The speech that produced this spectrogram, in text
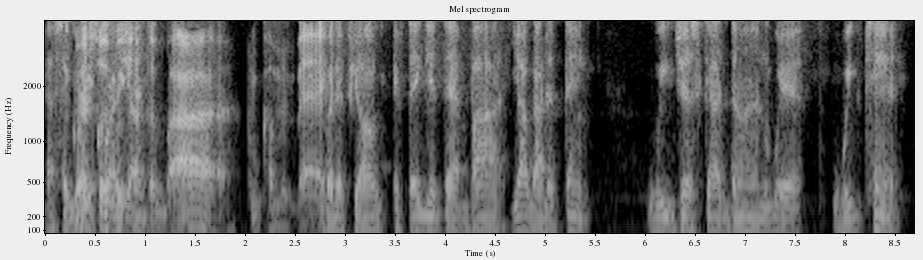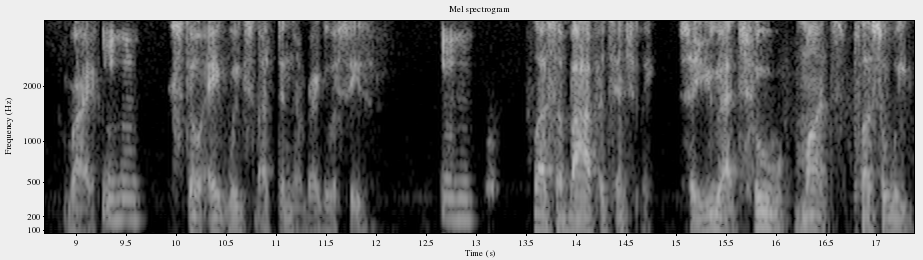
That's a great Especially if we question. got the bye. I'm coming back. But if y'all if they get that bye, y'all got to think we just got done with week 10, right? hmm Still 8 weeks left in the regular season hmm plus a bye potentially. So you got 2 months plus a week.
